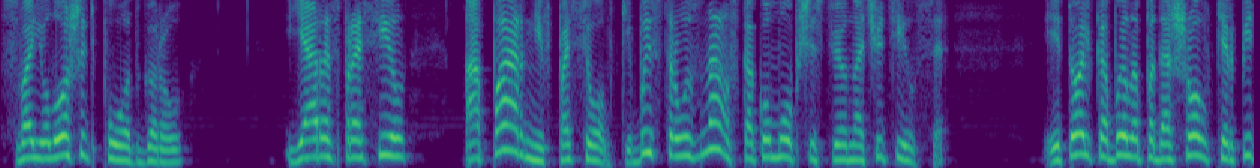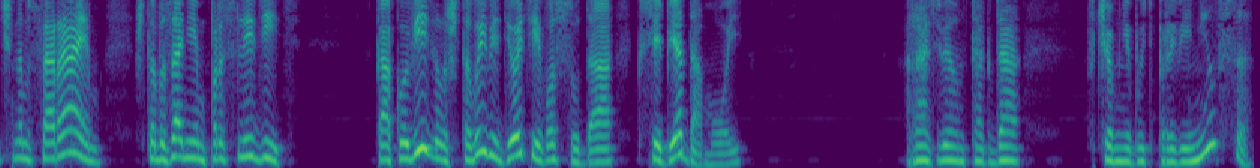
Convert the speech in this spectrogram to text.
свою лошадь под гору. Я расспросил о парне в поселке, быстро узнал, в каком обществе он очутился — и только было подошел к кирпичным сараям, чтобы за ним проследить, как увидел, что вы ведете его сюда, к себе домой. — Разве он тогда в чем-нибудь провинился?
